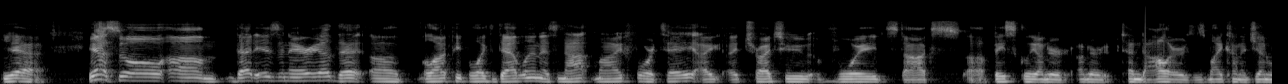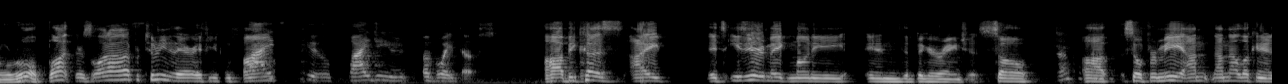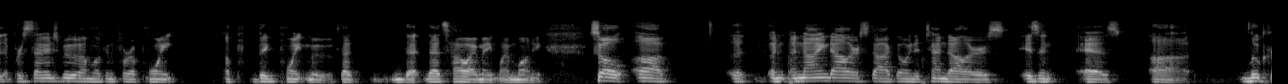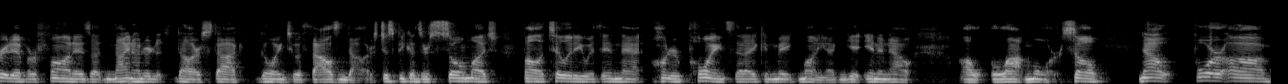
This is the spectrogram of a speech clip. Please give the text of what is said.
Yeah. Yeah, so um, that is an area that uh, a lot of people like to dabble in. It's not my forte. I, I try to avoid stocks uh, basically under under ten dollars is my kind of general rule. But there's a lot of opportunity there if you can find. Why do you, why do you avoid those? Uh, because I it's easier to make money in the bigger ranges. So. Uh, so for me, I'm I'm not looking at a percentage move. I'm looking for a point a big point move. That that that's how I make my money. So uh, a, a nine dollar stock going to ten dollars isn't as uh, lucrative or fun as a nine hundred dollar stock going to a thousand dollars. Just because there's so much volatility within that hundred points that I can make money. I can get in and out a, a lot more. So now for uh,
